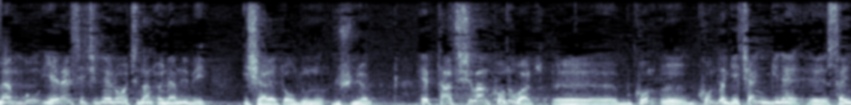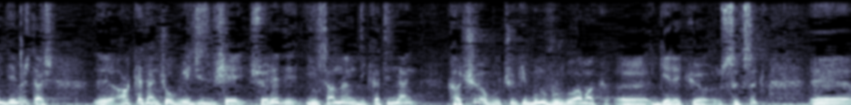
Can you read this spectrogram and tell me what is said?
ben bu yerel seçimlerin o açıdan önemli bir işaret olduğunu düşünüyorum. Hep tartışılan konu var. Bu, konu, bu konuda geçen yine Sayın Demirtaş e, hakikaten çok veciz bir şey söyledi. İnsanların dikkatinden kaçıyor bu. Çünkü bunu vurgulamak e, gerekiyor sık sık. E,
